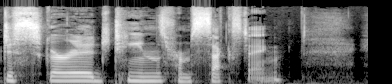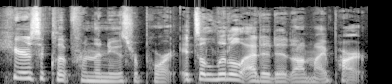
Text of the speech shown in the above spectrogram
discourage teens from sexting. Here's a clip from the news report. It's a little edited on my part.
